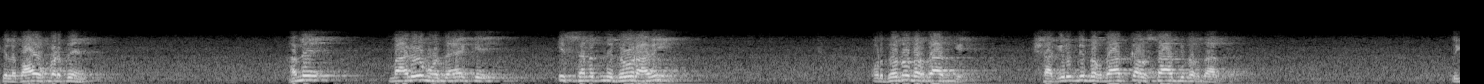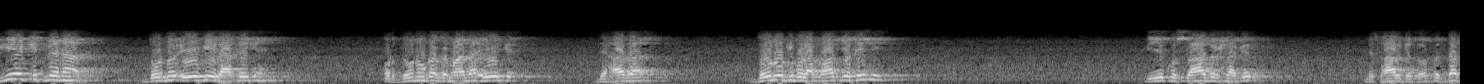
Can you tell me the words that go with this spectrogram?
کے لفاظ پڑھتے ہیں۔ ہمیں معلوم ہوتا ہے کہ اس صنعت میں دو راوی اور دونوں بغداد کے، شاگرد بھی بغداد کا، استاد بھی بغداد کا۔ تو یہ ایک اطمینان، دونوں ایک ہی علاقے کے ہیں اور دونوں کا زمانہ ایک ہے۔ لہذا دونوں کی ملاقات یقینی؟ ایک استاد اور شاگرد، مثال کے طور پہ دس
